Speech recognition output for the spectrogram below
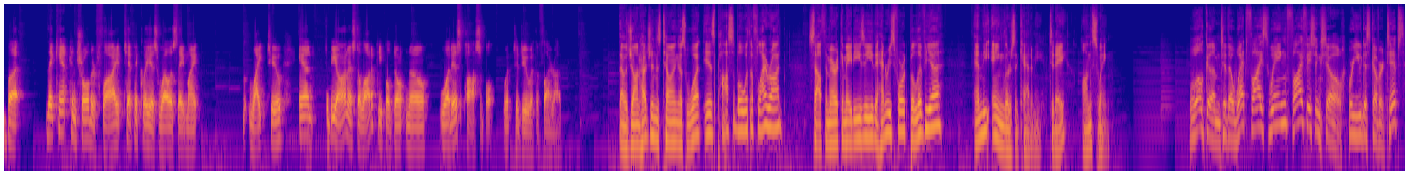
but they can't control their fly typically as well as they might like to. And to be honest, a lot of people don't know what is possible what to do with a fly rod. That was John Hudgens telling us what is possible with a fly rod. South America Made Easy, the Henry's Fork, Bolivia, and the Anglers Academy today on the swing. Welcome to the Wet Fly Swing Fly Fishing Show, where you discover tips,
